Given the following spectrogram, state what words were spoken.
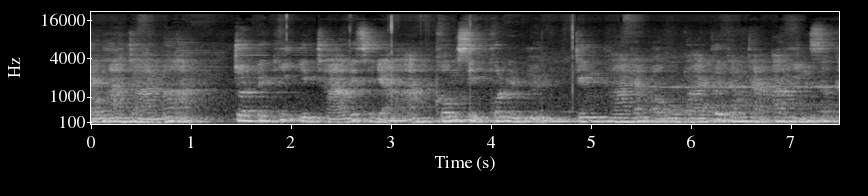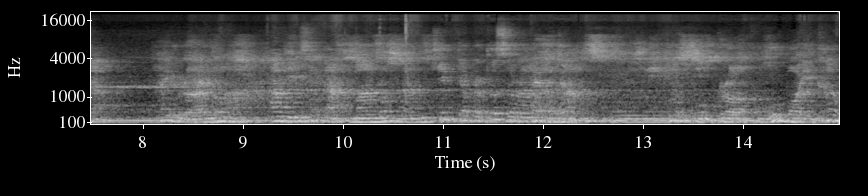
ของอาจารย์มาก จนเป็นที่อิจฉาริษยาของสิทธิคนอื่นๆ จึงพากันออกอุบายเพื่อกำจัดอาหิงสกัดให้ร้ายว่าอาหิงสกัดมารบนั้นคิดจะประทุษร้ายอาจารย์ เมื่อถูกกรอกหูบ่อยเข้า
